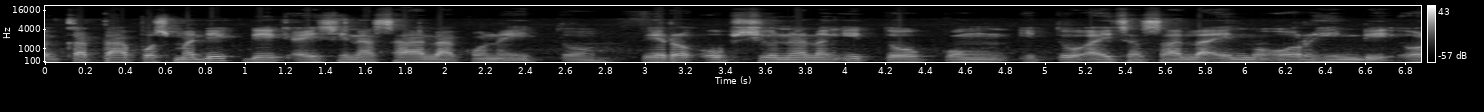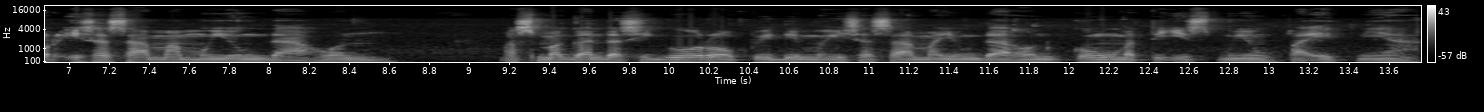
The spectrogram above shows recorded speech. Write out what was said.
Pagkatapos madikdik ay sinasala ko na ito. Pero optional lang ito kung ito ay sasalain mo or hindi or isasama mo yung dahon. Mas maganda siguro pwede mo isasama yung dahon kung matiis mo yung pait niya.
